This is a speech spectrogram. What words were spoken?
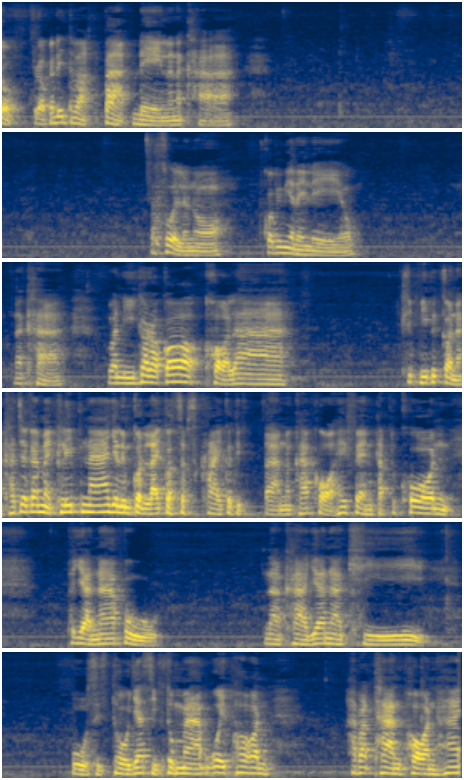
จบเราก็ได้ปากปากแดงแล้วนะคะก็สวยแล้วเนาะก็ไม่มีอะไรแล้วนะคะ วันนี้ก็เราก็ขอลาคลิปนี้ไปก่อนนะคะ เจอกันใหม่คลิปน้าอย่าลืมกดไลค์ กด subscribe กดติดตามนะคะ ขอให้แฟนคลับทุกคน พญานาคปู่ นาคายานาคี ปู่สิทโธยาสิปตุมาอวยพรหประทานพรให้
